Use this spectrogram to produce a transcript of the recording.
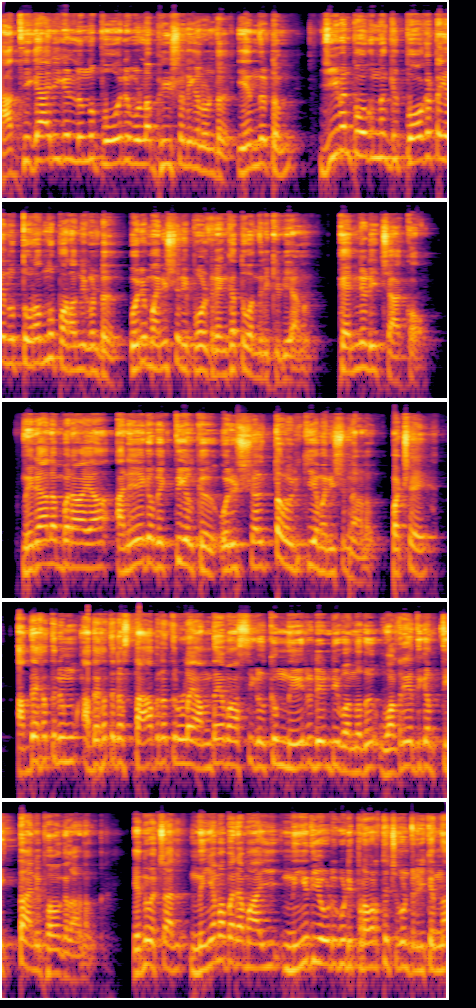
അധികാരികളിൽ നിന്ന് പോലുമുള്ള ഭീഷണികളുണ്ട്. എന്നിട്ടും ജീവൻ പോകുന്നെങ്കിൽ പോകട്ടെ എന്ന് തുറന്നു പറഞ്ഞുകൊണ്ട് ഒരു മനുഷ്യൻ ഇപ്പോൾ രംഗത്ത് വന്നിരിക്കുകയാണ്. കെന്നഡി ചാക്കോ. നിരാലംബരായ അനേക വ്യക്തികൾക്ക് ഒരു ഷെൽട്ടർ ഒരുക്കിയ മനുഷ്യനാണ്. പക്ഷേ അദ്ദേഹത്തിനും അദ്ദേഹത്തിന്റെ സ്ഥാപനത്തിലുള്ള അന്തേവാസികൾക്കും നേരിടേണ്ടി വന്നത് വളരെയധികം തിക്ത അനുഭവങ്ങളാണ് എന്ന് വെച്ചാൽ നിയമപരമായി നീതിയോടുകൂടി പ്രവർത്തിച്ചുകൊണ്ടിരിക്കുന്ന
